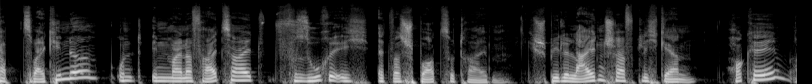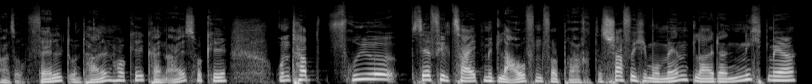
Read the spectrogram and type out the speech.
habe zwei Kinder und in meiner Freizeit versuche ich etwas Sport zu treiben. Ich spiele leidenschaftlich gern Hockey, also Feld- und Hallenhockey, kein Eishockey und habe früher sehr viel Zeit mit Laufen verbracht. Das schaffe ich im Moment leider nicht mehr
